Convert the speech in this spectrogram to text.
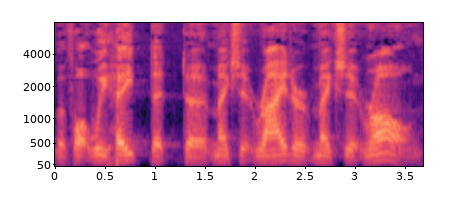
of, what we hate that uh, makes it right or makes it wrong.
